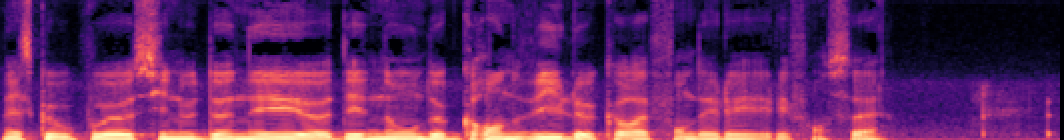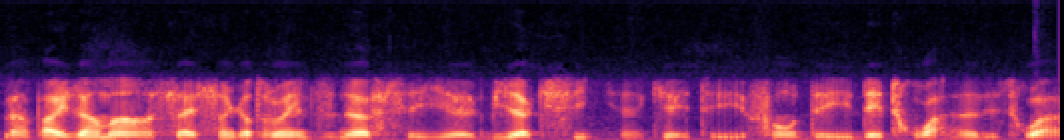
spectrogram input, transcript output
mais est-ce que vous pouvez aussi nous donner euh, des noms de grandes villes qu'auraient fondées les, Français? Ben, par exemple, en 1699, c'est Biloxi hein, qui a été fondé, Détroit, Détroit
